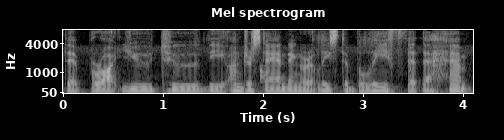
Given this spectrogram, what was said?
that brought you to the understanding or at least the belief that the hemp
